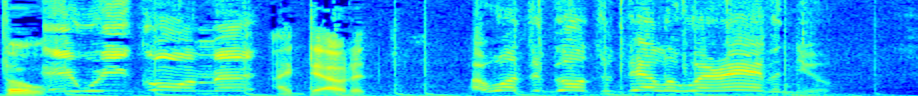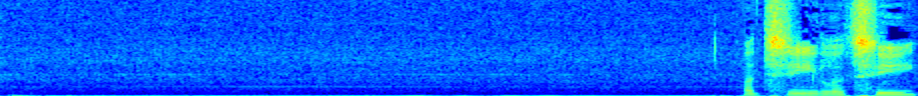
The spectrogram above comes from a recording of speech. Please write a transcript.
Though, Hey, where you going, man? I doubt it. I want to go to Delaware Avenue. Let's see, let's see.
